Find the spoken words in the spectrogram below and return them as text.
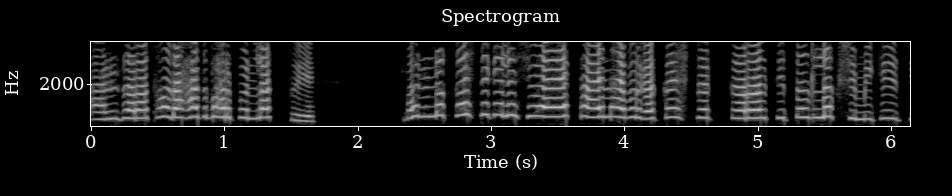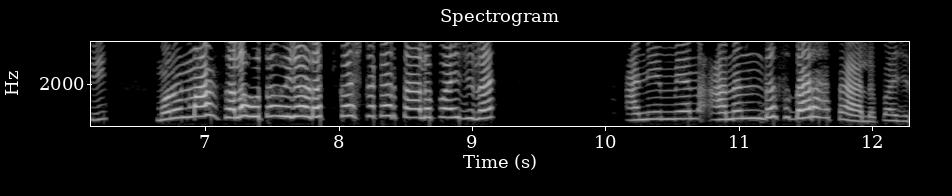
आणि जरा थोडा हातभार पण लागतोय. म्हणून कष्ट केल्याशिवाय काय नाही बरं का कष्ट कराल तिथंच लक्ष्मी खेळती. म्हणून माणसाला होता होईल एवढं कष्ट करता आलं पाहिजे आणि मेन आनंद सुद्धा राहता आलं पाहिजे.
